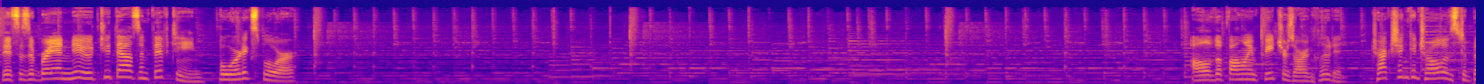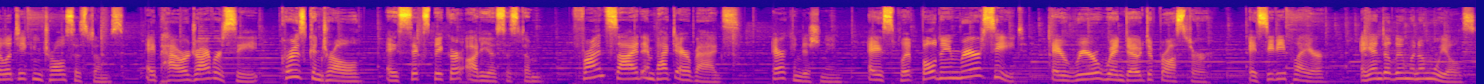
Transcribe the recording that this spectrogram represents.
This is a brand new 2015 Ford Explorer. All of the following features are included. Traction control and stability control systems, a power driver's seat, cruise control, a six-speaker audio system, front side impact airbags, air conditioning, a split folding rear seat, a rear window defroster, a CD player, and aluminum wheels.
